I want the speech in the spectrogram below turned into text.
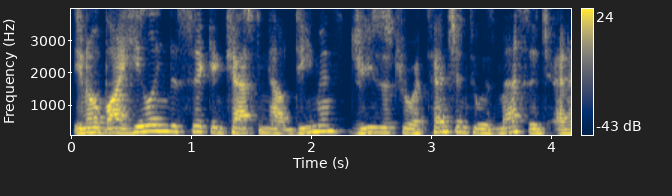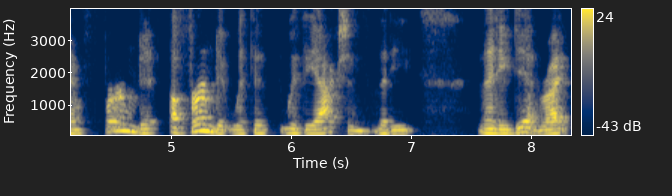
You know, by healing the sick and casting out demons, Jesus drew attention to his message and affirmed it, affirmed it with it with the actions that he that he did, right?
